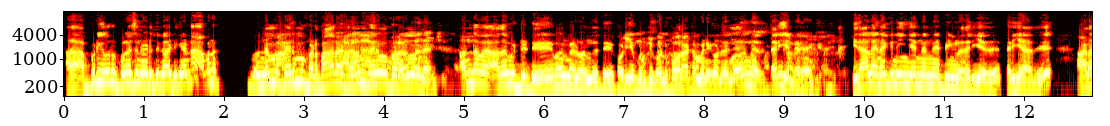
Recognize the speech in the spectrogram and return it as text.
அது அப்படி ஒரு பர்சன் எடுத்து காட்டிங்கன்னா அவனை நம்ம பெருமைப்பட பாராட்டணும் பெருமைப்படணும் என்ன? அந்த அதை விட்டுட்டு இவங்கள் வந்துட்டு கொடியை பிடிச்சு கொண்டு போராட்டம் பண்ணி கொண்டு என்னது தெரியல எனக்கு. இதால எனக்கு நீங்க என்ன நினைப்பீங்களோ தெரியாது தெரியாது. ஆனா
